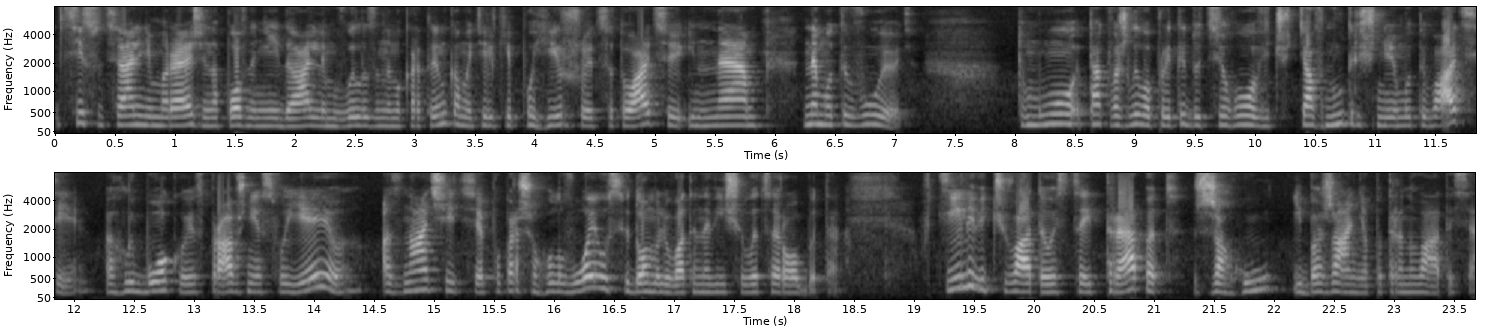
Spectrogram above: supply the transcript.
ці соціальні мережі, наповнені ідеальними вилизаними картинками, тільки погіршують ситуацію і не, не мотивують. Тому так важливо прийти до цього відчуття внутрішньої мотивації, глибокої, справжньої своєю. А значить, по-перше, головою усвідомлювати, навіщо ви це робите. В тілі відчувати ось цей трепет, жагу і бажання потренуватися,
